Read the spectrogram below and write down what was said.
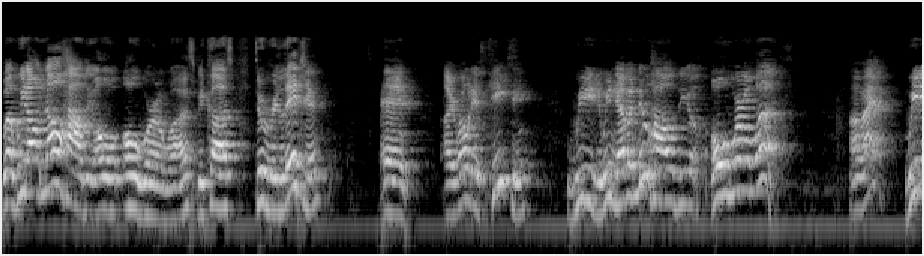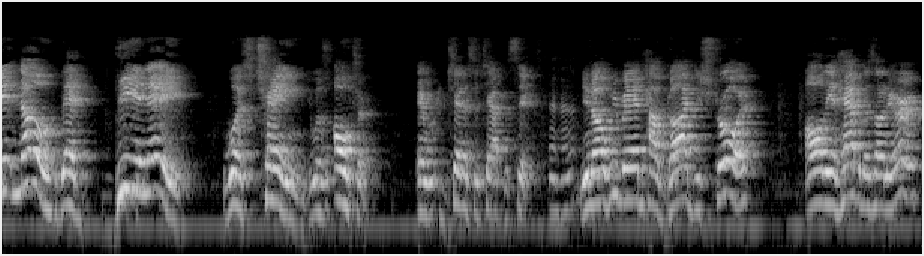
But we don't know how the old old world was because through religion and erroneous teaching, we we never knew how the old world was. All right? We didn't know that DNA was changed, was altered in Genesis chapter 6. Uh-huh. You know, we read how God destroyed all the inhabitants on the earth.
